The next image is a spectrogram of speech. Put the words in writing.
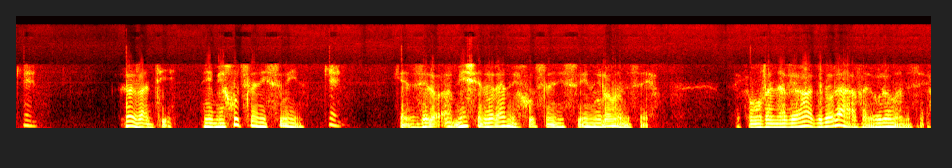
כן. לא הבנתי. מחוץ לנישואין. כן. כן, זה לא, מי שנולד מחוץ לנישואין הוא לא ממזר. זה כמובן עבירה גדולה, אבל הוא לא ממזר.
